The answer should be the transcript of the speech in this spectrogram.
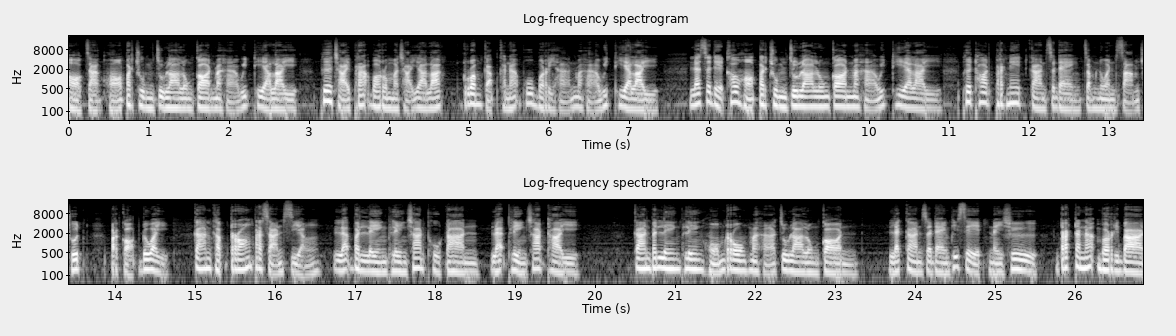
ออกจากหอประชุมจุฬาลงกรณ์มหาวิทยาลัย เพื่อฉายพระบรมฉายาลักษณ์ ร่วมกับคณะผู้บริหารมหาวิทยาลัย และเสด็จเข้าหอประชุมจุฬาลงกรณ์มหาวิทยาลัย เพื่อทอดพระเนตรการแสดงจำนวน3ชุด ประกอบด้วย การขับร้องประสานเสียง และบรรเลงเพลงชาติภูตาน และเพลงชาติไทย การบรรเลงเพลงโหมโรงมหาจุฬาลงกรณ์และการแสดงพิเศษในชื่อ รัตนบริบาล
